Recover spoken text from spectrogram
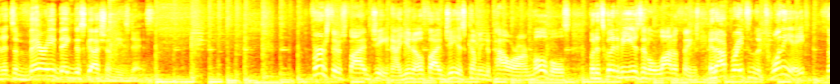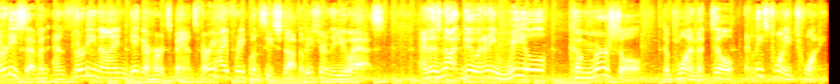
and it's a very big discussion these days. First, there's 5G. Now, you know 5G is coming to power our mobiles, but it's going to be used in a lot of things. It operates in the 28, 37, and 39 gigahertz bands. Very high frequency stuff, at least here in the US, and is not due in any real commercial deployment till at least 2020.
